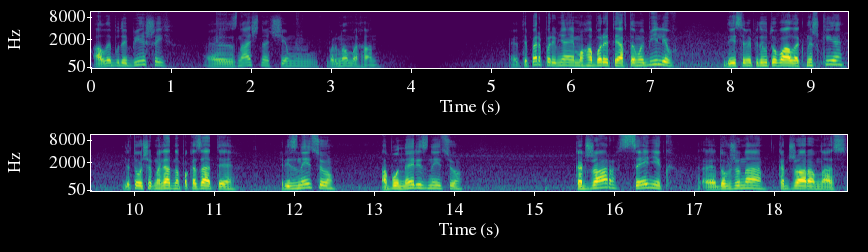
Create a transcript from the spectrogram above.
але буде більший е, значно, чим Renault Megane. Е, Тепер порівняємо габарити автомобілів. Дивіться, ми підготували книжки для того, щоб наглядно показати різницю або не різницю. Каджар, сценік, е, довжина каджара в нас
